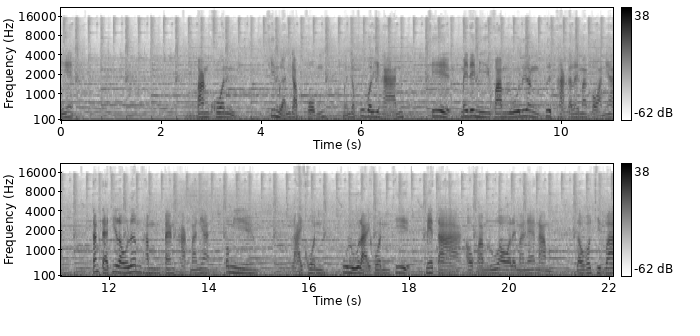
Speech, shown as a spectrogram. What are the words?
นี้ บางคนที่เหมือนกับผม เหมือนกับผู้บริหารที่ไม่ได้มีความรู้เรื่องพืชผักอะไรมาก่อนเนี่ยตั้งแต่ที่เราเริ่มทำแปลงผักมาเนี่ยก็มี หลายคนผู้รู้หลายคนที่เมตตาเอาความรู้เอาอะไรมาแนะนำเราก็คิดว่า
